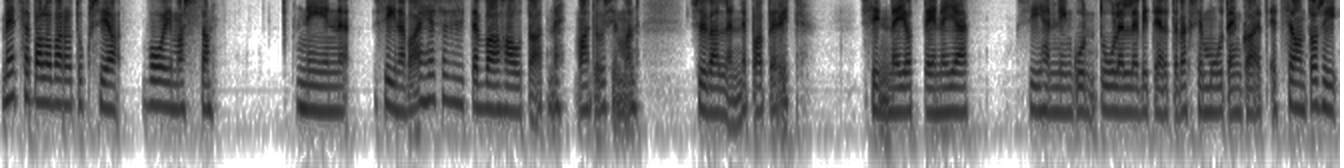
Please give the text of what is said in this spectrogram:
metsäpalovaroituksia voimassa, niin siinä vaiheessa sä sitten vaan hautaat ne mahdollisimman syvälle ne paperit sinne, jottei ne jää siihen niin kuin tuulen leviteltäväksi ja muutenkaan. Että et se on tosi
